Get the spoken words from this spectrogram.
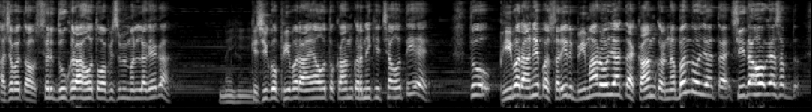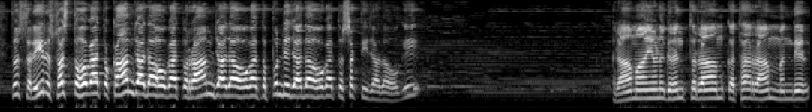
अच्छा बताओ सिर दुख रहा हो तो ऑफ़िस में मन लगेगा? नहीं। किसी को फीवर आया हो तो काम करने की इच्छा होती है? तो फीवर आने पर शरीर बीमार हो जाता है, काम करना बंद हो जाता है, सीधा हो गया शब्द। तो शरीर स्वस्थ होगा तो काम ज़्यादा होगा तो राम ज़्यादा होगा तो पुण्य ज़्यादा होगा तो शक्ति ज़्यादा होगी। रामायण ग्रंथ, राम कथा, राम मंदिर,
